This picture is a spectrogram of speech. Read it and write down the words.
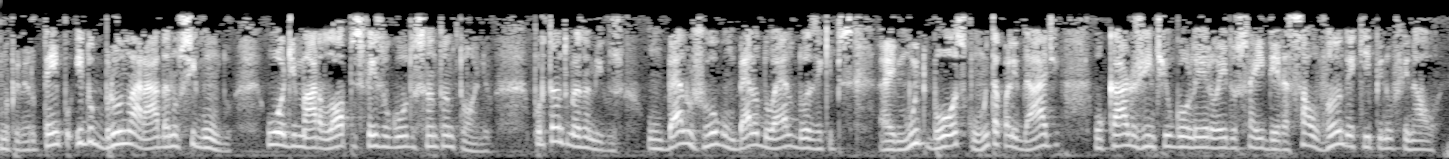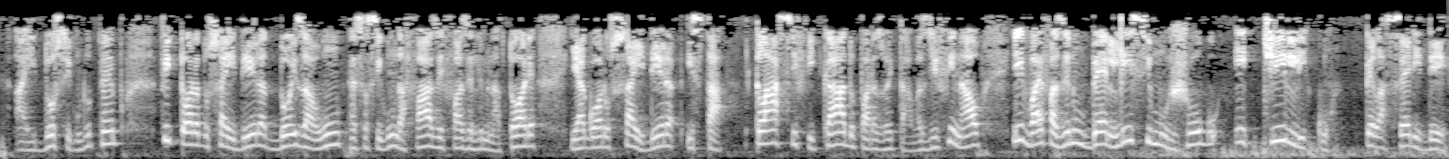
no primeiro tempo e do Bruno Arada no segundo. O Odimar Lopes fez o gol do Santo Antônio. Portanto, meus amigos, um belo jogo, um belo duelo, duas equipes é, muito boas, com muita qualidade. O Carlos Gentil, goleiro aí do Saideira, salvando a equipe no final aí do segundo tempo. Vitória do Saideira, 2 a 1 nessa segunda fase, fase eliminatória. E agora o Saideira está classificado para as oitavas de final e vai fazer um belíssimo jogo etílico pela Série D,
